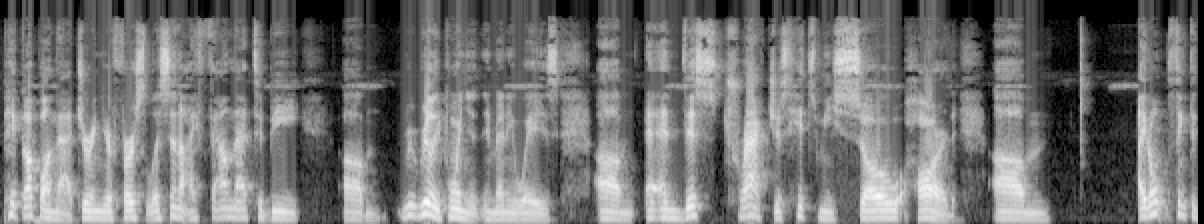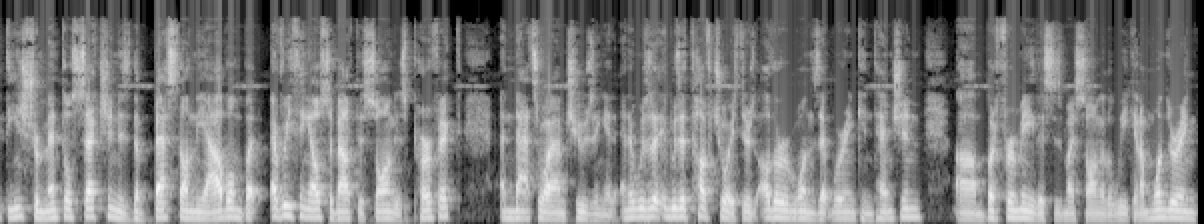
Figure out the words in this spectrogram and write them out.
pick up on that during your first listen, I found that to be, um, really poignant in many ways. Um, and this track just hits me so hard. Um, I don't think that the instrumental section is the best on the album, but everything else about this song is perfect and that's why I'm choosing it. And it was a, it was a tough choice. There's other ones that were in contention, um, but for me, this is my song of the week. And I'm wondering,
